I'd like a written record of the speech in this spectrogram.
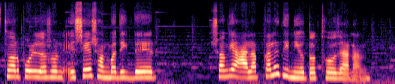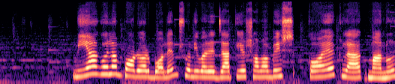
স্থল পরিদর্শন এসে সাংবাদিকদের সঙ্গে আলাপকালে তিনিও তথ্য জানান। মিয়া গোলাম পরোয়ার বলেন শনিবারের জাতীয় সমাবেশ কয়েক লাখ মানুষ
